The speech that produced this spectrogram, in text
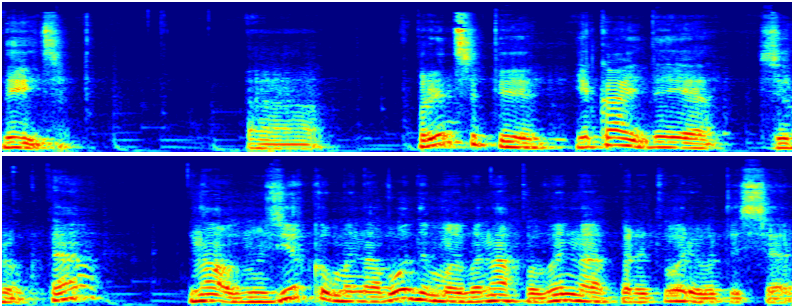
Дивіться. Принципі, яка ідея зірок? Да? На одну зірку ми наводимо, і вона повинна перетворюватися,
